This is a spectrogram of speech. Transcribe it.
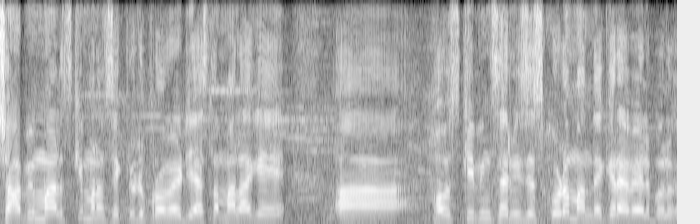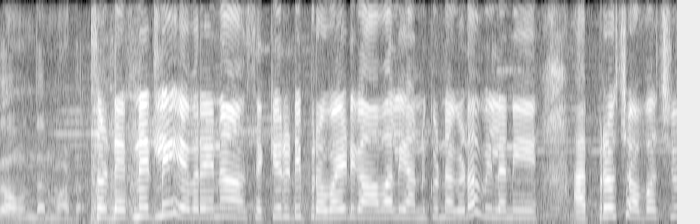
షాపింగ్ మాల్స్కి మనం సెక్యూరిటీ ప్రొవైడ్ చేస్తాం. అలాగే హౌస్ కీపింగ్ సర్వీసెస్ కూడా మన దగ్గర అవైలబుల్గా ఉందన్నమాట. సో డెఫినెట్లీ ఎవరైనా సెక్యూరిటీ ప్రొవైడ్ కావాలి అనుకున్నా కూడా వీళ్ళని అప్రోచ్ అవ్వచ్చు.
